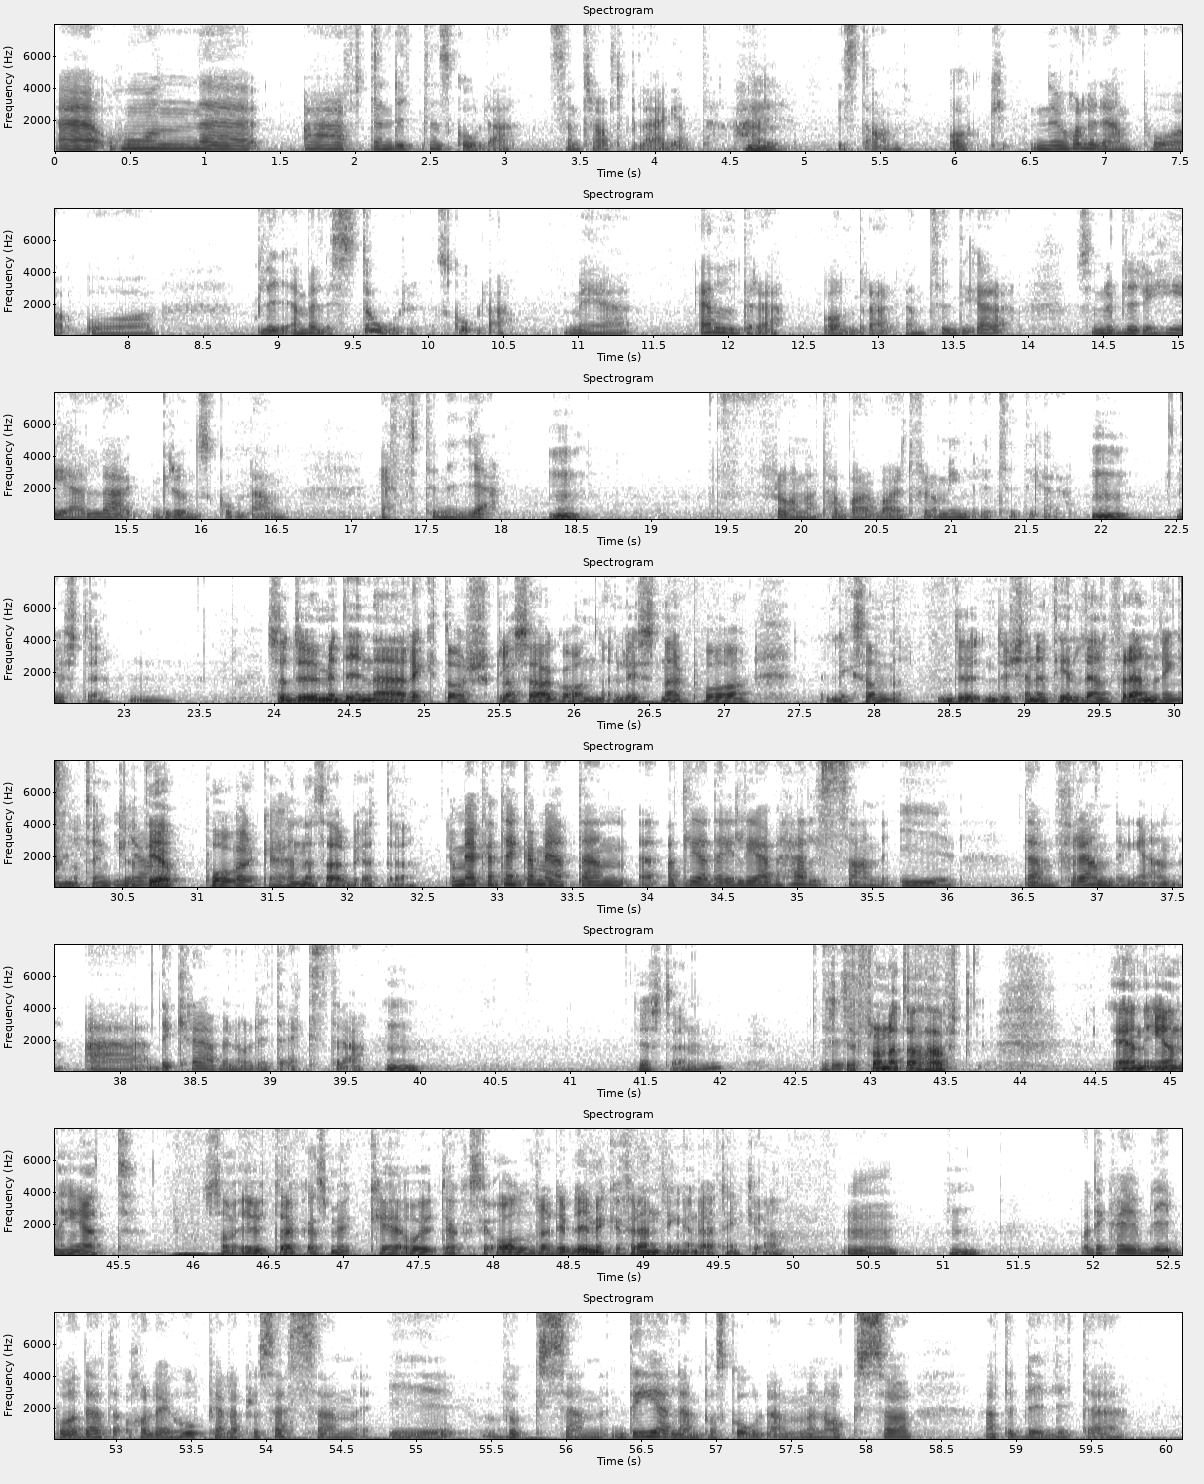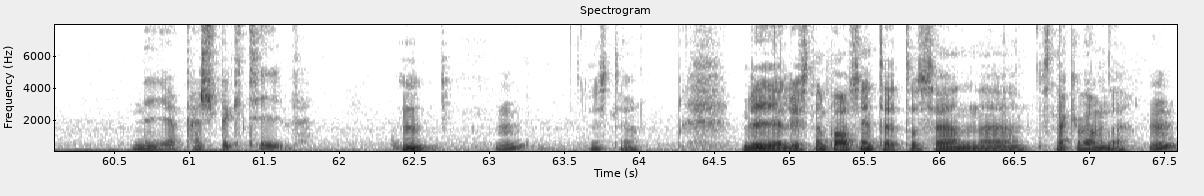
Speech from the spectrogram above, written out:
Eh, hon eh, har haft en liten skola centralt beläget här mm. i stan. Och nu håller den på att bli en väldigt stor skola med äldre åldrar än tidigare. Så nu blir det hela grundskolan F till 9. Mm. Från att ha bara varit för de yngre tidigare. Mm, just det. Mm. Så du med dina rektorsglasögon lyssnar på liksom, du, du känner till den förändringen och tänker ja. att det påverkar hennes arbete? Ja, men jag kan tänka mig att, den, att leda elevhälsan i den förändringen, äh, det kräver nog lite extra. Mm. Just det. Mm. Just det. Från att ha haft en enhet som utökas mycket och utökas i åldrar, det blir mycket förändringar där tänker jag. Mm. Och det kan ju bli både att hålla ihop hela processen i vuxendelen på skolan men också att det blir lite nya perspektiv. Mm. Mm. Just det. Vi lyssnar på avsnittet och sen eh, snackar vi om det. Mm.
